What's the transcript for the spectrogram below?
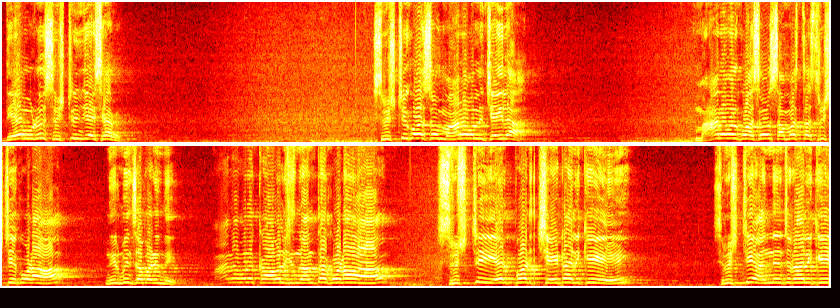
దేవుడు సృష్టిని చేశారు. సృష్టి కోసం మానవులను చేయలా. మానవుల కోసం సమస్త సృష్టి కూడా నిర్మించబడింది. మానవులకు కావలసిందంతా కూడా సృష్టి ఏర్పాటు చేయటానికి సృష్టి అందించడానికి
